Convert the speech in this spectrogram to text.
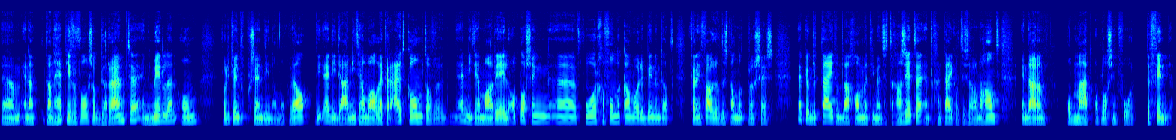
Um, en dan, dan heb je vervolgens ook de ruimte en de middelen om voor die 20% die dan nog wel, die, die daar niet helemaal lekker uitkomt of hè, niet helemaal een reële oplossing uh, voor gevonden kan worden binnen dat vereenvoudigde standaardproces, dan heb je ook de tijd om daar gewoon met die mensen te gaan zitten en te gaan kijken wat is er aan de hand en daar een op maat oplossing voor te vinden.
